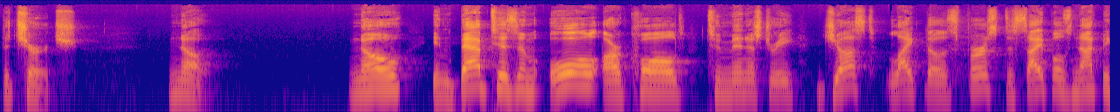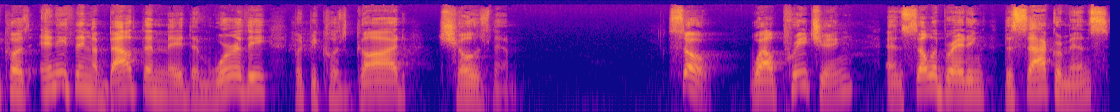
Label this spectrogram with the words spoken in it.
the church. No. No, in baptism, all are called to ministry, just like those first disciples, not because anything about them made them worthy, but because God chose them. So, while preaching and celebrating the sacraments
